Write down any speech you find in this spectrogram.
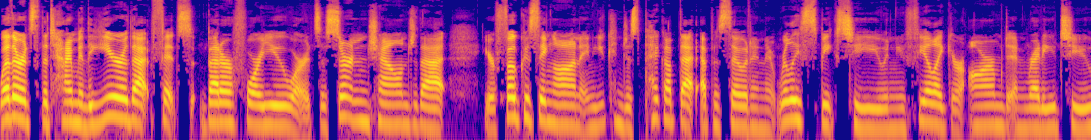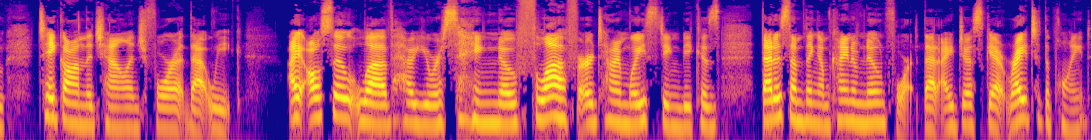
whether it's the time of the year that fits better for you or it's a certain challenge that you're focusing on and you can just pick up that episode and it really speaks to you and you feel like you're armed and ready to take on the challenge for that week. I also love how you were saying no fluff or time wasting because that is something I'm kind of known for, that I just get right to the point.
